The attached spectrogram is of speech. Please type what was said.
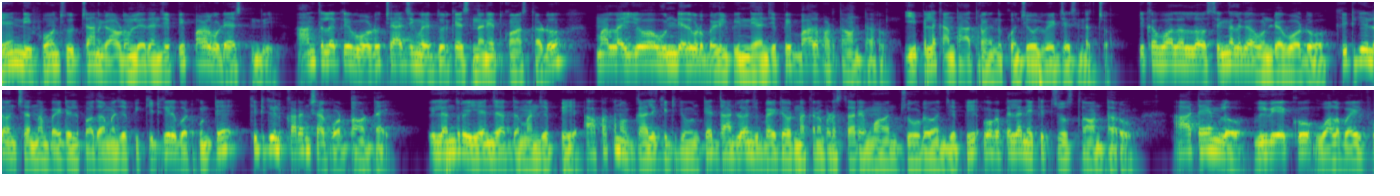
ఏంది ఫోన్ స్విచ్ ఆన్ కావడం లేదని చెప్పి పగలగొడేస్తుంది అంతలోకి వాడు ఛార్జింగ్ వైర్ దొరికేసిందని ఎత్తుకొని వస్తాడు. మళ్ళీ అయ్యో ఉండేది కూడా పగిలిపోయింది అని చెప్పి బాధపడతా ఉంటారు. ఈ పిల్లకి అంత ఆత్రం ఎందుకు? కొంచెం వాళ్ళు వెయిట్ చేసి ఉండొచ్చు. ఇక వాళ్ళల్లో సింగిల్గా ఉండేవాడు కిటికీలోంచి అన్న బయట వెళ్ళిపోదామని చెప్పి కిటికీలు పట్టుకుంటే కిటికీలు కరెంట్ షాక్ కొడతా ఉంటాయి. వీళ్ళందరూ ఏం చేద్దామని చెప్పి ఆ పక్కన ఒక గాలి కిటికీ ఉంటే దాంట్లోంచి బయట ఎవరన్నా కనపడస్తారేమో అని చూడు అని చెప్పి ఒక పిల్లని ఎక్కి చూస్తూ ఉంటారు. ఆ టైంలో వివేక్ వాళ్ళ వైఫ్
